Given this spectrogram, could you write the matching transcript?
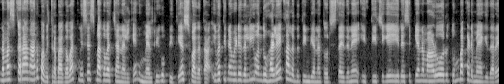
ನಮಸ್ಕಾರ, ನಾನು ಪವಿತ್ರ ಭಾಗವತ್. ಮಿಸೆಸ್ ಭಾಗವತ್ ಚಾನಲ್ಗೆ ನಿಮ್ಮೆಲ್ರಿಗೂ ಪ್ರೀತಿಯ ಸ್ವಾಗತ. ಇವತ್ತಿನ ವಿಡಿಯೋದಲ್ಲಿ ಒಂದು ಹಳೆ ಕಾಲದ ತಿಂಡಿಯನ್ನು ತೋರಿಸ್ತಾ ಇದ್ದೇನೆ. ಇತ್ತೀಚೆಗೆ ಈ ರೆಸಿಪಿಯನ್ನು ಮಾಡುವವರು ತುಂಬಾ ಕಡಿಮೆ ಆಗಿದ್ದಾರೆ.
